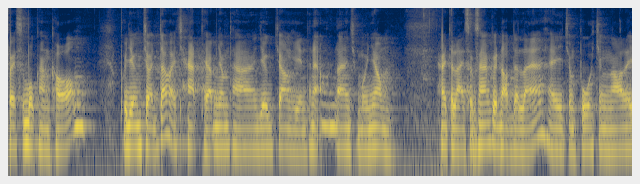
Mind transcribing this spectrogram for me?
Facebook ខាងក្រោមពួកយើងចុចទៅហើយឆាតប្រាប់ខ្ញុំថាយើងចង់រៀនថ្នាក់អនឡាញជាមួយខ្ញុំហើយតម្លៃសិក្សាគឺ10ដុល្លារហើយចំពោះចង្អល់អី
